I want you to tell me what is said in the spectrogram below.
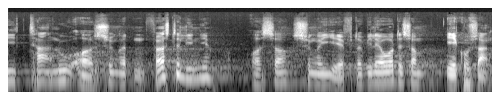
Vi tager nu og synger den første linje, og så synger I efter. Vi laver det som ekosang.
